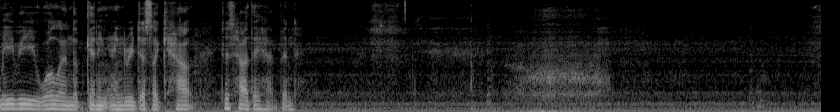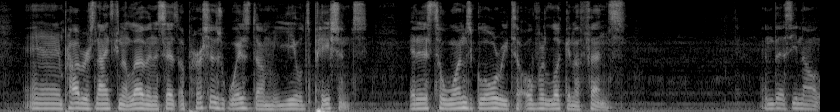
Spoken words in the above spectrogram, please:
maybe we'll end up getting angry just like how just how they have been. And Proverbs 19:11 it says a person's wisdom yields patience. It is to one's glory to overlook an offense. And this, you know,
